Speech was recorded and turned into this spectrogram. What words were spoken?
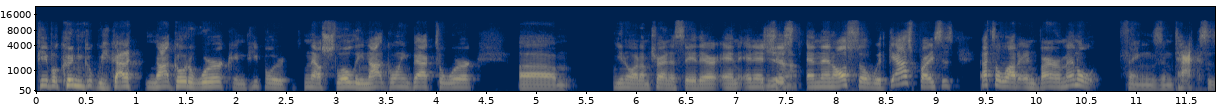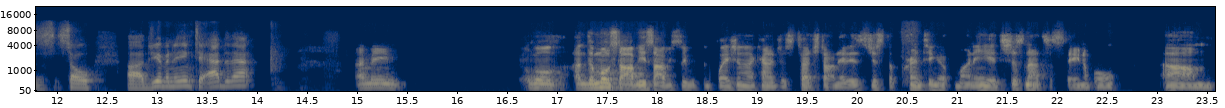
people couldn't. We got to not go to work, and people are now slowly not going back to work. Um, you know what I'm trying to say there, and and it's yeah. just, and then also with gas prices, that's a lot of environmental things and taxes. So, uh, do you have anything to add to that? I mean, well, uh, the most obvious, obviously, with inflation, I kind of just touched on it, is just the printing of money. It's just not sustainable. Um,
